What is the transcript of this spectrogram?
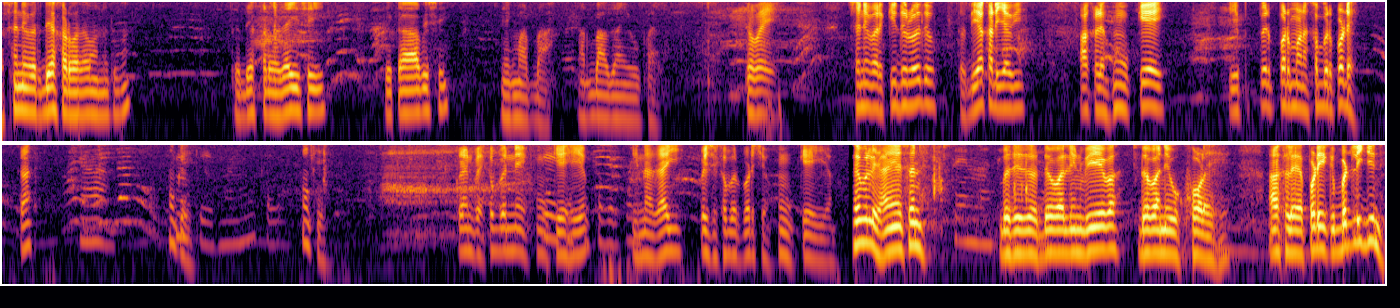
શનિવાર દેખાડવા જવાનું હતું તો દેખાડવા જાય છે. એક આ આવે છે. એક મારા બા. મારા બા ગાય ઊભા છે. તો ભાઈ શનિવારે કીધેલું હતું તો દેખાડી આવી. આખરે હું કે એ પર- પ્રમાણે ખબર પડે. કા શું કે? શું કે? કોઈ ભાઈ ખબર નહીં હું કે એમ. એના જાય પછી ખબર પડશે હું કે એમ. ફેમિલી અહીંયા છે ને? બધી તો દવા લઈને વી આવ્યા. દવાને એવું ખોળે છે. આખલે પડી કે બદલી ગઈ ને?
